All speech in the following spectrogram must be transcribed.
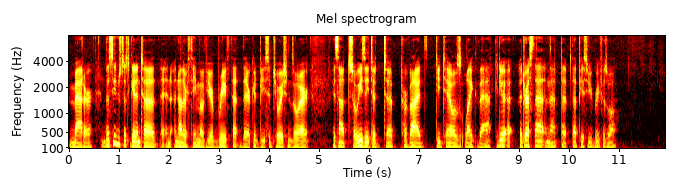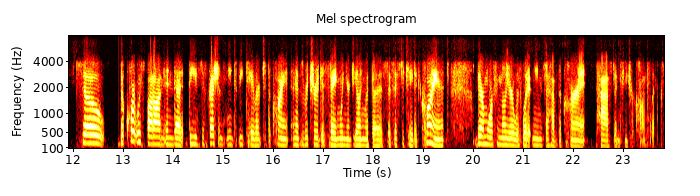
matter. This seems to get into an, another theme of your brief that there could be situations where it's not so easy to, to provide details like that. Could you uh, address that in that, that, that piece of your brief as well? So the court was spot on in that these discussions need to be tailored to the client. And as Richard is saying, when you're dealing with a sophisticated client, they're more familiar with what it means to have the current, past, and future conflicts.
